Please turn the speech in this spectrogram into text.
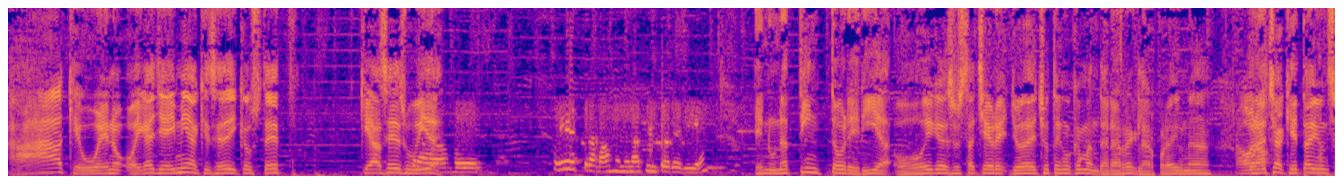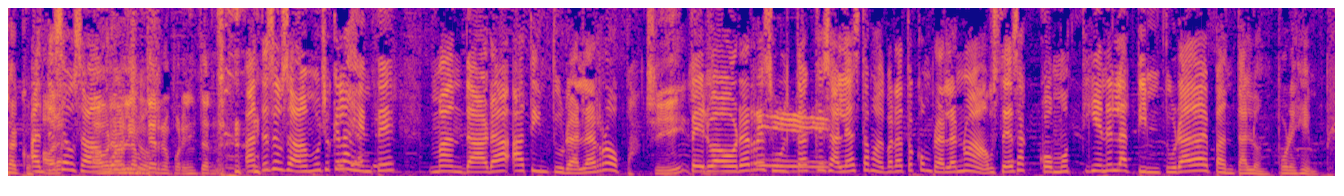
Ah, qué bueno. Oiga, Jamie, ¿a qué se dedica usted? ¿Qué hace de su vida? Trabajo, eh, trabajo en una tintorería. En una tintorería. Oiga, eso está chévere. Yo, de hecho, tengo que mandar a arreglar por ahí una, Ahora- una chaqueta y un saco. Antes se usaba ahora mucho. Por el interno, por el interno. Antes se usaba mucho que la gente mandara a tinturar la ropa. Sí. Pero ahora resulta Eh. que sale hasta más barato comprar la nueva. ¿Ustedes a cómo tienen la tinturada de pantalón, por ejemplo?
